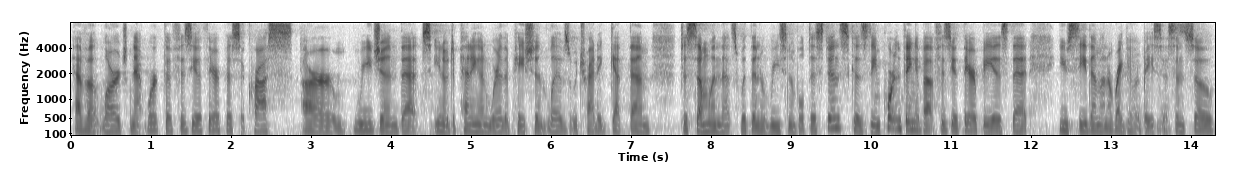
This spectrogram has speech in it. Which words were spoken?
have a large network of physiotherapists across our region that, you know, depending on where the patient lives, we try to get them to someone that's within a reasonable distance. Because the important thing about physiotherapy is that you see them on a regular basis, yes. and so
